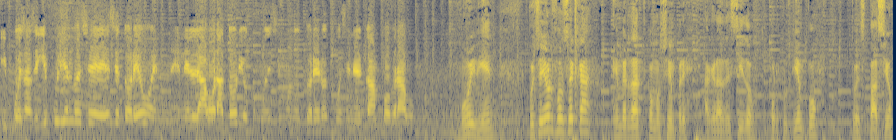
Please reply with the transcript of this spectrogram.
y pues a seguir puliendo ese, ese toreo en, en, el laboratorio, como decimos los toreros, pues en el campo bravo. Muy bien. Pues señor Fonseca, en verdad, como siempre, agradecido por tu tiempo, tu espacio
